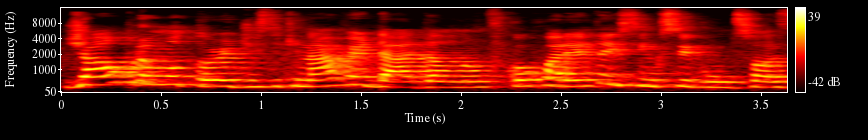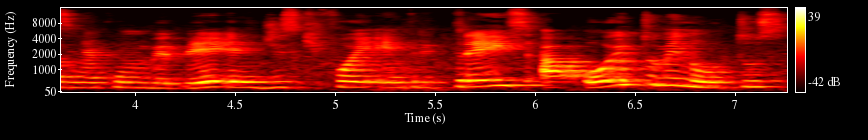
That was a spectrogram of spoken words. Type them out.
Já o promotor disse que na verdade ela não ficou 45 segundos sozinha com o bebê, ele disse que foi entre 3 a 8 minutos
